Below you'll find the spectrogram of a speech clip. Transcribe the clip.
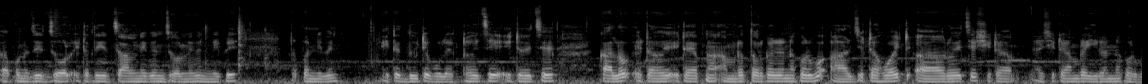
কাপ অনুযায়ী জল, এটা দিয়ে চাল নেবেন, জল নেবেন, মেপে তারপর নেবেন। এটা দুইটা বলে, একটা হচ্ছে এটা হচ্ছে কালো, এটা এটা আপনার আমরা তরকারি রান্না করব, আর যেটা হোয়াইট রয়েছে সেটা সেটা আমরা ই রান্না করব।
